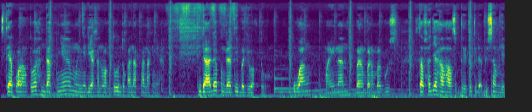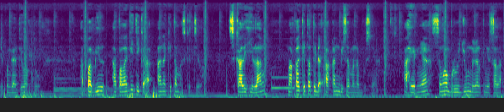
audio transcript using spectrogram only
setiap orang tua hendaknya menyediakan waktu untuk anak-anaknya. Tidak ada pengganti bagi waktu. Uang, mainan, barang-barang bagus, tetap saja hal-hal seperti itu tidak bisa menjadi pengganti waktu. Apabila, apalagi jika anak kita masih kecil. Sekali hilang, maka kita tidak akan bisa menebusnya. Akhirnya, semua berujung dengan penyesalan.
